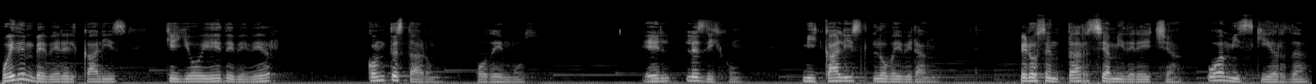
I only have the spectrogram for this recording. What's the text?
¿Pueden beber el cáliz que yo he de beber? Contestaron, podemos. Él les dijo, mi cáliz lo beberán, pero sentarse a mi derecha o a mi izquierda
